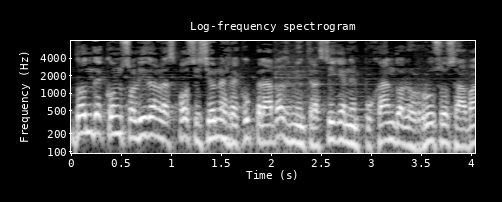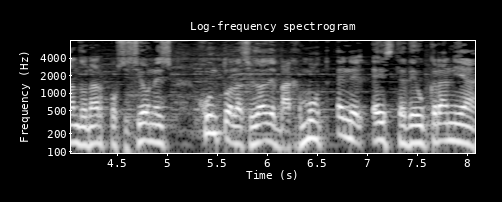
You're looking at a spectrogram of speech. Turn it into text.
donde consolidan las posiciones recuperadas mientras siguen empujando a los rusos a abandonar posiciones junto a la ciudad de Bakhmut en el este de Ucrania.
